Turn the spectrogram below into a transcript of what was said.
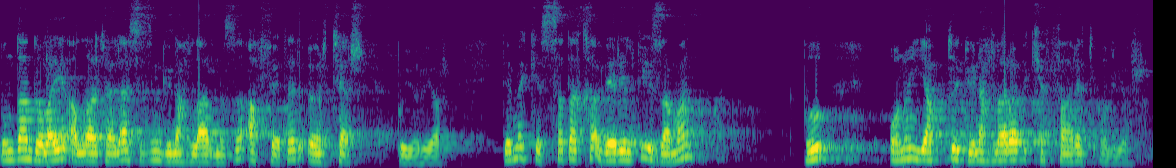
bundan dolayı Allah Teala sizin günahlarınızı affeder, örter buyuruyor. Demek ki sadaka verildiği zaman bu onun yaptığı günahlara bir kefaret oluyor.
